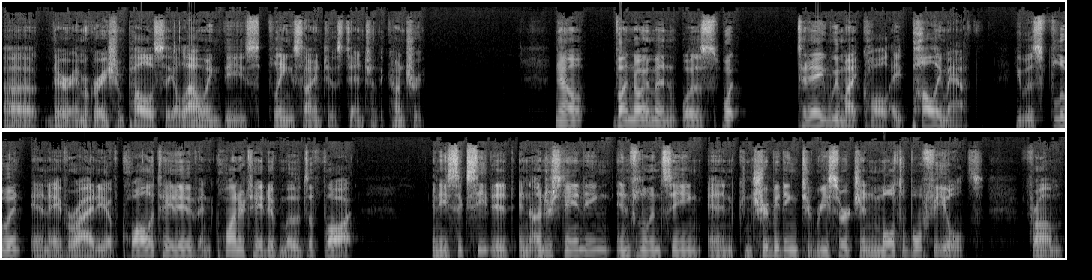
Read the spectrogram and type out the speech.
uh, their immigration policy, allowing these fleeing scientists to enter the country. Now, von Neumann was what today we might call a polymath. He was fluent in a variety of qualitative and quantitative modes of thought, and he succeeded in understanding, influencing, and contributing to research in multiple fields, from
